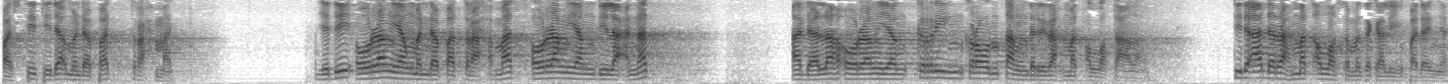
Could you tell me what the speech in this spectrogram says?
pasti tidak mendapat rahmat. Jadi orang yang mendapat rahmat, orang yang dilaknat adalah orang yang kering kerontang dari rahmat Allah Ta'ala. Tidak ada rahmat Allah sama sekali kepadanya.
